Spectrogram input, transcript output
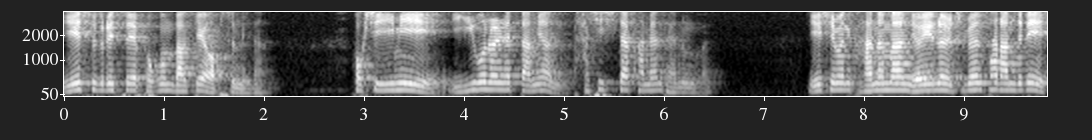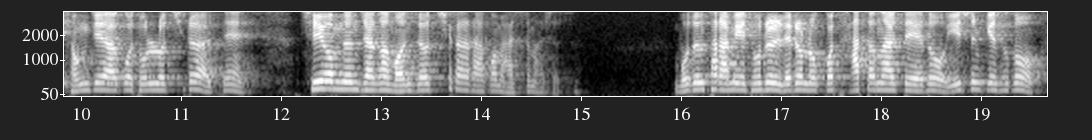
예수 그리스도의 복음밖에 없습니다. 혹시 이미 이혼을 했다면 다시 시작하면 되는 거예요. 예수님은 가늠한 여인을 주변 사람들이 정죄하고 돌로 치료할 때 죄 없는 자가 먼저 치라라고 말씀하셨어요. 모든 사람이 돌을 내려놓고 다 떠날 때에도 예수님께서도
